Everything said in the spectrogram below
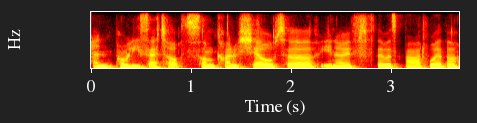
and probably set up some kind of shelter, you know, if there was bad weather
